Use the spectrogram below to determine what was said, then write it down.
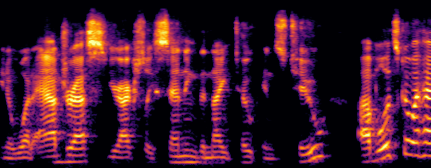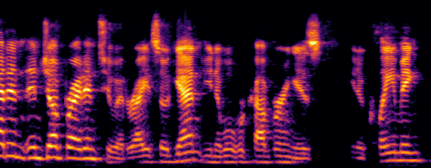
you know, what address you're actually sending the night tokens to. Uh, but let's go ahead and, and jump right into it, right? So again, you know, what we're covering is, you know, claiming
